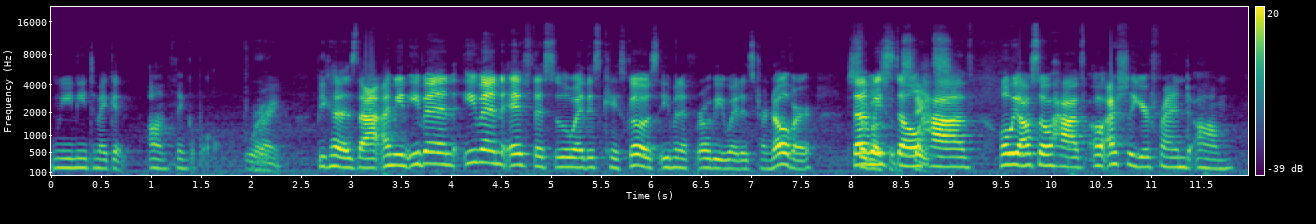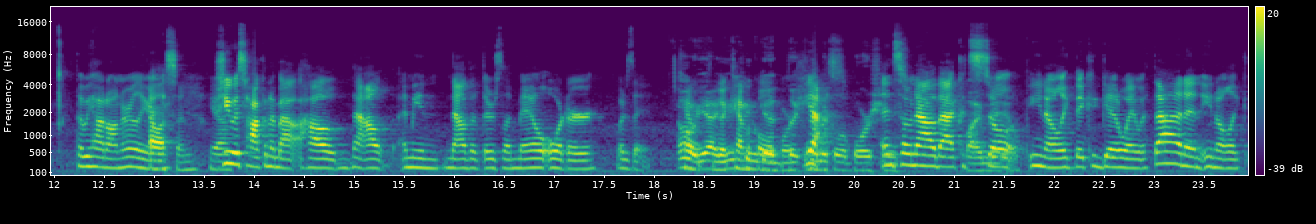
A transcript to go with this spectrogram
we need to make it unthinkable Right. because that I mean even even if this is the way this case goes, even if Roe v. Wade is turned over, Still then we goes to the still have well we also have oh actually your friend um that we had on earlier Allison, yeah. she was talking about how now I mean now that there's a mail order what is it Oh yeah, the you chemical can get abortion. the Yes. chemical abortion. and so now that could still mail. you know like they could get away with that and you know like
